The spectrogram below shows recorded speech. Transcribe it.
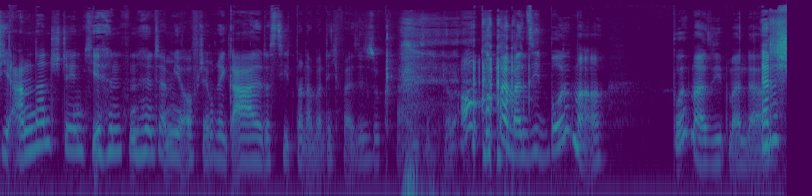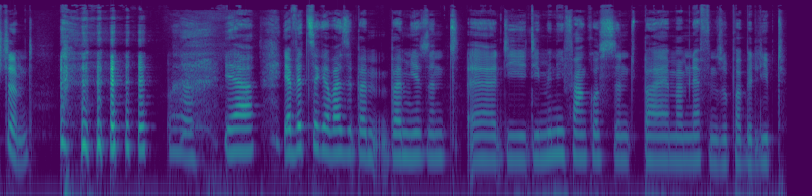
die anderen stehen hier hinten hinter mir auf dem Regal. Das sieht man aber nicht, weil sie so klein sind. Oh, guck mal, man sieht Bulma. Bulma sieht man da. Ja, das stimmt. Ja, ja, witzigerweise bei, bei mir sind äh, die, die Mini-Funkos sind bei meinem Neffen super beliebt.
